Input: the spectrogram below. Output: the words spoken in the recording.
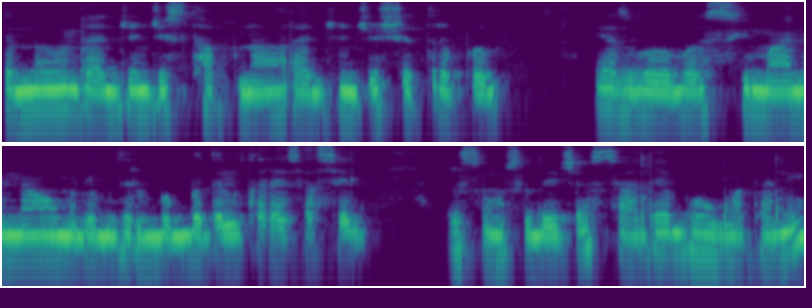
तर नवीन राज्यांची स्थापना राज्यांचे क्षेत्रफळ याचबरोबर सीमा आणि नावामध्ये जर बदल करायचा असेल तर संसदेच्या साध्या बहुमताने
